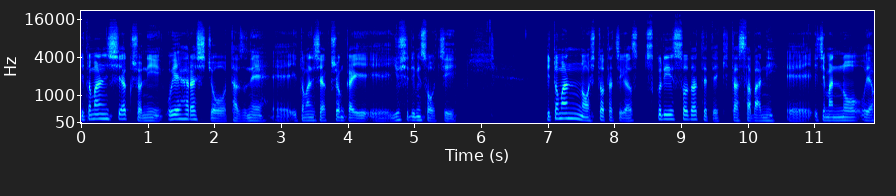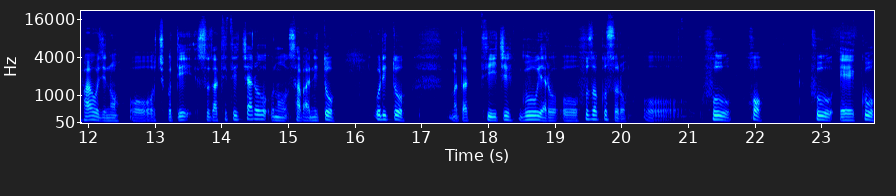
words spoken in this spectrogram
糸満市役所に上原市長を訪ね、えー、糸満市役所会、えー、ゆしりみ装置糸満の人たちが作り育ててきたサバに、えー、一万の親ファウジのチクティ育ててちゃるのサバにと売りとまたティーチグーやる付属する風法風栄空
